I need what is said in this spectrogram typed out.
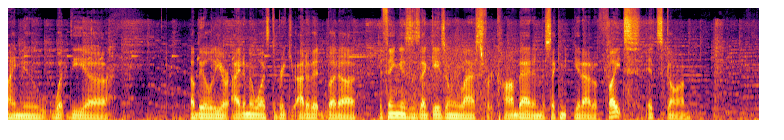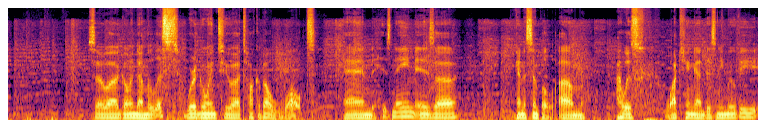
I knew what the ability or item it was to break you out of it. But uh, the thing is, is that Gaze only lasts for combat, and the second you get out of fight, it's gone. So uh, going down the list, we're going to uh, talk about Walt, and his name is uh, kind of simple. Um, I was watching a Disney movie,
